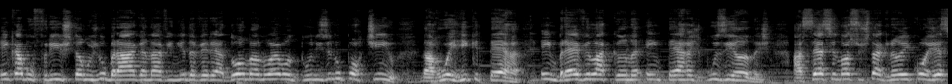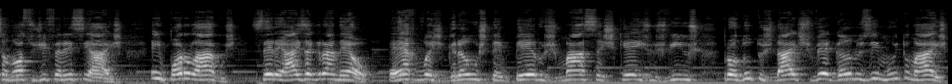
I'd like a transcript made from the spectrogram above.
Em Cabo Frio estamos no Braga, na Avenida Vereador Manuel Antunes e no Portinho, na Rua Henrique Terra. Em breve Lacana em Terras Buzianas. Acesse nosso Instagram e conheça nossos diferenciais. Empório Lagos, cereais a granel, ervas, grãos, temperos, massas, queijos, vinhos, produtos diet, veganos e muito mais.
